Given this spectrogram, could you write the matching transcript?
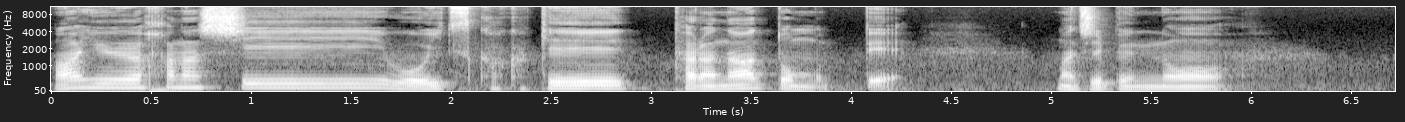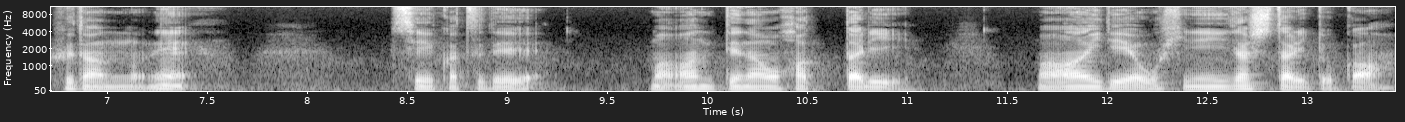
ああいう話をいつか書けたらなと思って、まあ、自分の普段のね生活で、まあ、アンテナを張ったり、まあ、アイデアをひねり出したりとか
